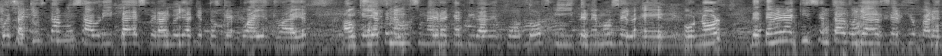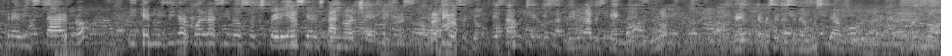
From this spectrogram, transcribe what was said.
Pues aquí estamos ahorita esperando ya que toque Quiet Riot, aunque ya tenemos una gran cantidad de fotos y tenemos el, el honor de tener aquí sentado ya a Sergio para entrevistarlo y que nos diga cuál ha sido su experiencia esta noche. Platícanos, Sergio, esta noche es la primera vez que te, te presentas en el Whisky House. Bueno, no,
